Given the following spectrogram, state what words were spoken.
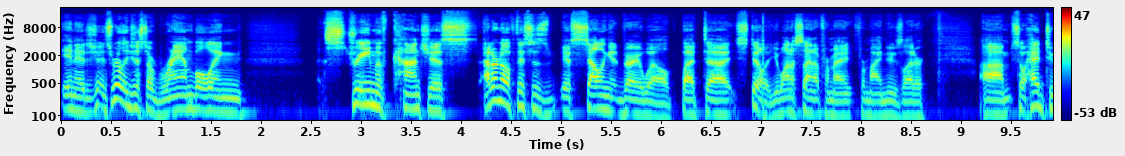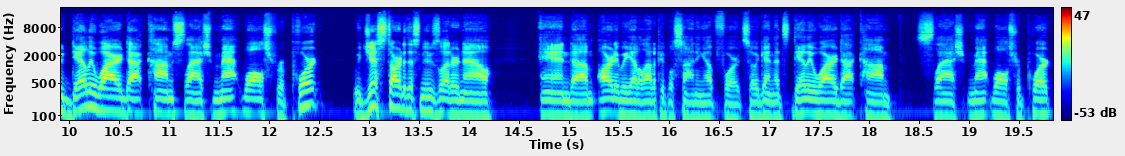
in it. It's really just a rambling stream of conscious. I don't know if this is if selling it very well, but uh, still, you want to sign up for my for my newsletter. Um, so head to dailywire.com/slash Matt Walsh Report. We just started this newsletter now, and um, already we got a lot of people signing up for it. So again, that's dailywire.com/slash Matt Walsh Report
